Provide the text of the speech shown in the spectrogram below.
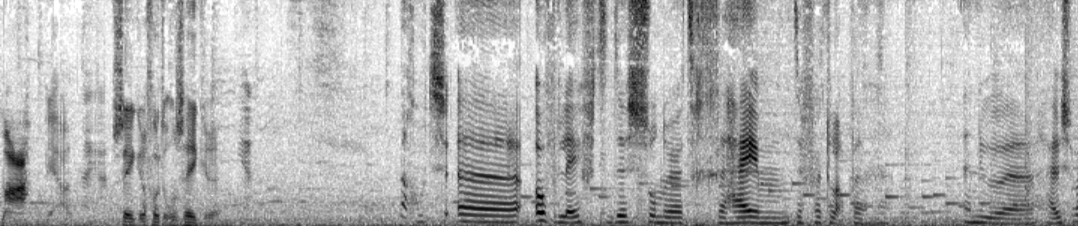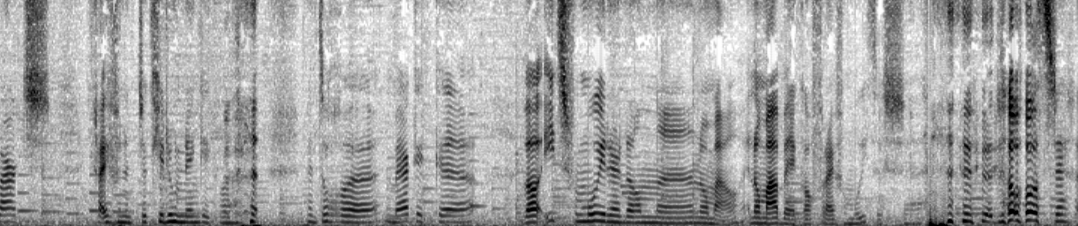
maar ja, zeker voor het onzekere. Nou goed, eh, overleefd, dus zonder het geheim te verklappen. En nu eh, huiswaarts. Ik ga even een tukje doen, denk ik. Want ik ben toch, eh, merk ik, eh, wel iets vermoeider dan eh, normaal. En normaal ben ik al vrij vermoeid, dus eh, dat wil wel wat zeggen.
